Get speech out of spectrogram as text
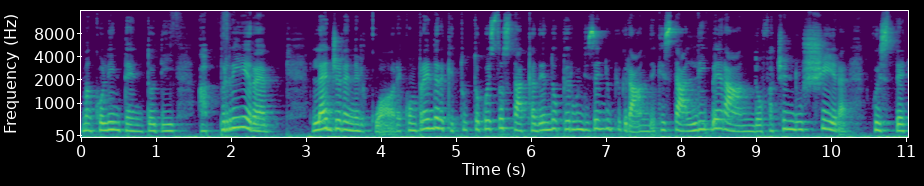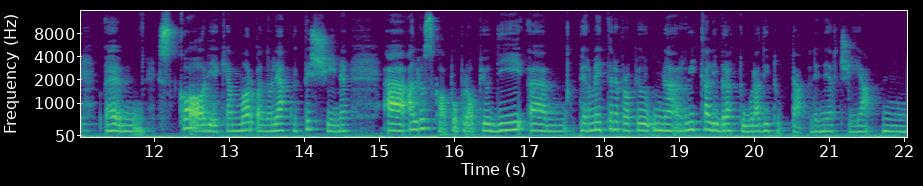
ma con l'intento di aprire, leggere nel cuore, comprendere che tutto questo sta accadendo per un disegno più grande, che sta liberando, facendo uscire queste ehm, scorie che ammorbano le acque pescine allo scopo proprio di ehm, permettere proprio una ricalibratura di tutta l'energia mh,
